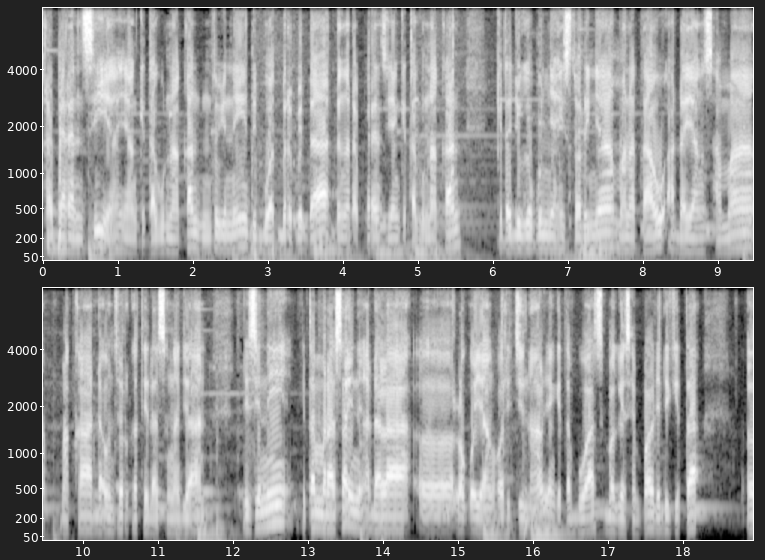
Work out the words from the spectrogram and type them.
referensi ya yang kita gunakan tentu ini dibuat berbeda dengan referensi yang kita gunakan kita juga punya historinya mana tahu ada yang sama maka ada unsur ketidaksengajaan. Di sini kita merasa ini adalah e, logo yang original yang kita buat sebagai sampel. Jadi kita e,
